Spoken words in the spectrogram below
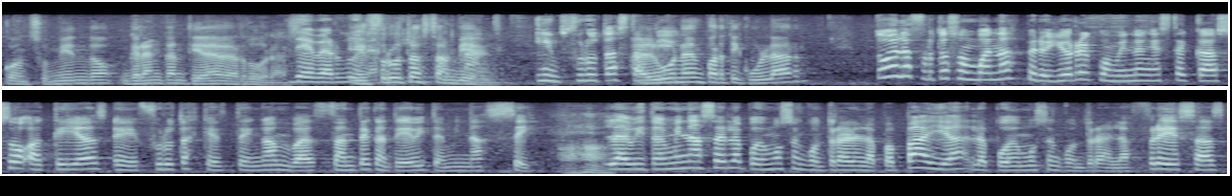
consumiendo gran cantidad de verduras. De verduras. Y frutas también. Y frutas también. ¿Alguna en particular? Todas las frutas son buenas, pero yo recomiendo en este caso aquellas eh, frutas que tengan bastante cantidad de vitamina C. Ajá. La vitamina C la podemos encontrar en la papaya, la podemos encontrar en las fresas,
